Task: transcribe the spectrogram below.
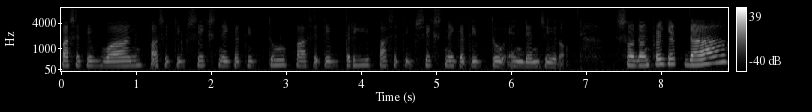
positive 1, positive 6, negative 2, positive 3, positive 6, negative 2, and then 0. So, don't forget the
